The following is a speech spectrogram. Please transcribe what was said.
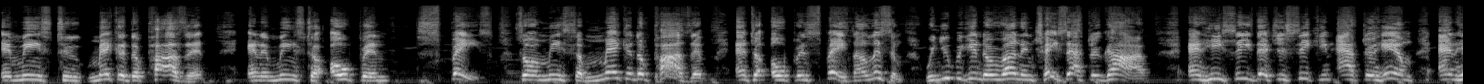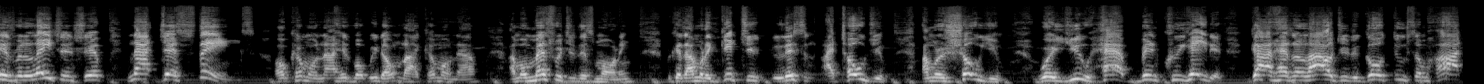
it means to make a deposit and it means to open space. So it means to make a deposit and to open space. Now, listen, when you begin to run and chase after God and He sees that you're seeking after Him and His relationship, not just things. Oh, come on now. Here's what we don't like. Come on now. I'm going to mess with you this morning because I'm going to get you. Listen, I told you, I'm going to show you where you have been created. God has allowed you to go through some hot,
